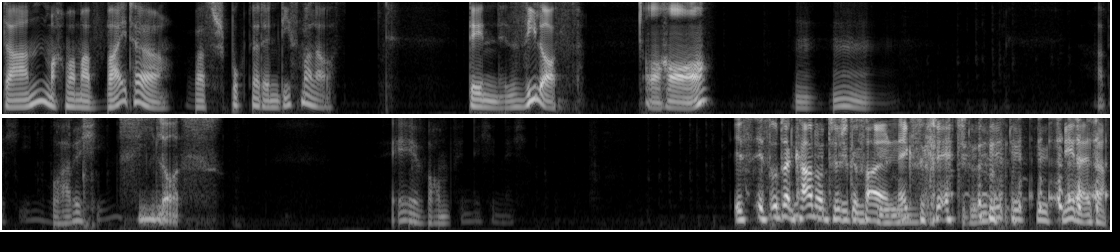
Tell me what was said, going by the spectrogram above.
Dann machen wir mal weiter. Was spuckt er denn diesmal aus? Den Silos. Aha. Mhm. Habe ich ihn? Wo habe ich ihn? Silos. Hey, warum finde ich ihn nicht? Ist, ist unter Kanontisch gefallen. Nächste Kreatur. nee, da ist er.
